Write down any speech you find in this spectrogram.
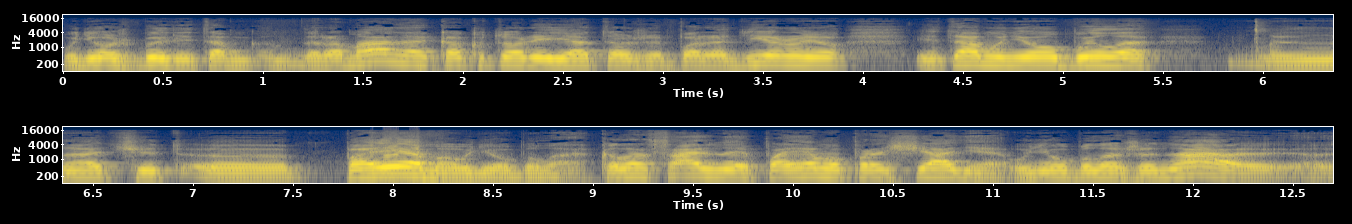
у него же были там романы, которые я тоже пародирую, и там у него было, значит, э, Поэма у него была, колоссальная поэма прощания. У него была жена, э,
